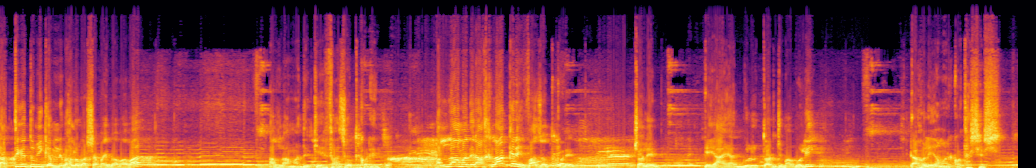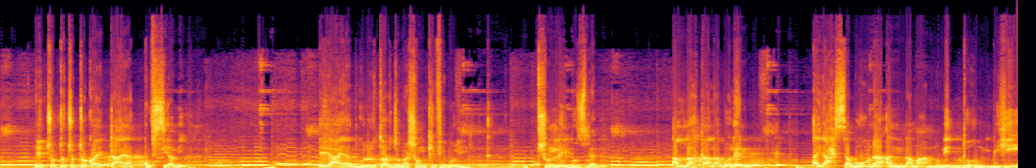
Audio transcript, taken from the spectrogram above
তার থেকে তুমি কেমনে ভালোবাসা পাইবা বাবা? আল্লাহ আমাদেরকে হেফাজত করেন। আল্লাহ আমাদের আখলাকের হেফাজত করেন। চলেন। এই আয়াতগুলোর তর্জমা বলি তাহলে আমার কথা শেষ। এই ছোট্ট ছোট্ট কয়েকটা আয়াত পড়ছি আমি। এই আয়াতগুলোর তর্জমা সংক্ষেপে বলি, শুনলেই বুঝবেন। আল্লাহ তাআলা বলেন, আয়াহসাবুনা আন্নামা নুমিদ্দুহুম বিহি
